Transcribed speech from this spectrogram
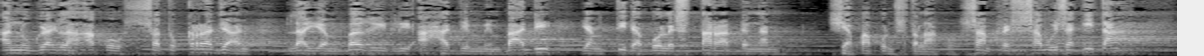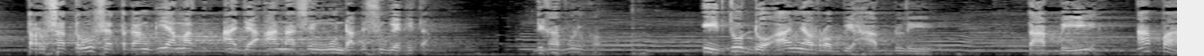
Anugerahilah aku satu kerajaan la yang bagi li ahadim min ba'di yang tidak boleh setara dengan siapa pun setelahku sampai sawisa kita terus terus tekan kiamat aja anak sing ngundaki suge kita. Dikabul kok. Itu doanya Robi Habli. Tapi apa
